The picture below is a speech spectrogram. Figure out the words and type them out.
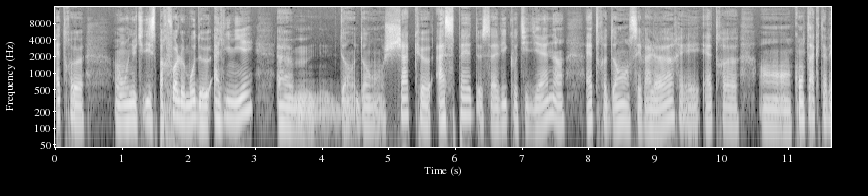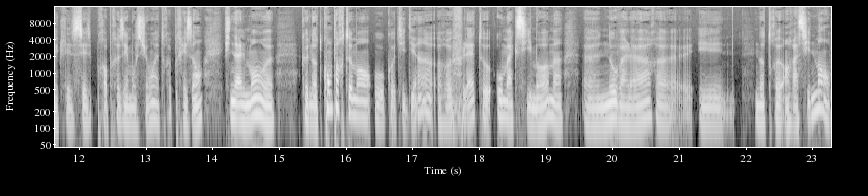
être on utilise parfois le mot de aligner euh, dans, chaque aspect de sa vie quotidienne, être dans ses valeurs et être euh, en contact avec ses propres émotions, être présent. Finalement, euh, que notre comportement au quotidien reflète au maximum nos valeurs et notre enracinement.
